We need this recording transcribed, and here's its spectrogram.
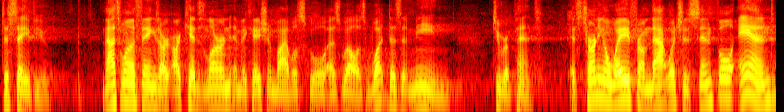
to save you. And that's one of the things our, our kids learn in Vacation Bible School as well, is what does it mean to repent? It's turning away from that which is sinful and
